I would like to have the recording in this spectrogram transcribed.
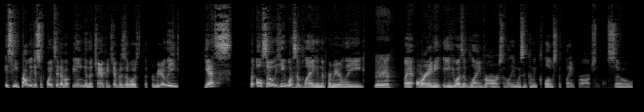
is he probably disappointed about being in the championship as opposed to the Premier League? Yes, but also he wasn't playing in the Premier League Mhm. uh, or any. He wasn't playing for Arsenal. He wasn't coming close to playing for Arsenal. So,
